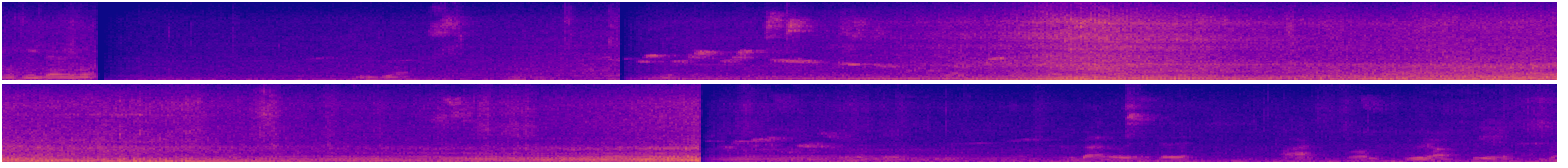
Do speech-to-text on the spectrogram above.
Nothing down here. There you go. Hãy subscribe cho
